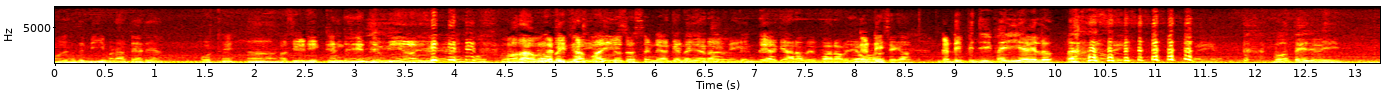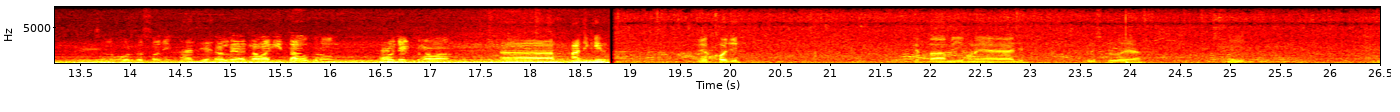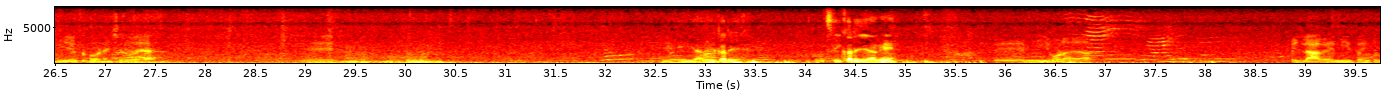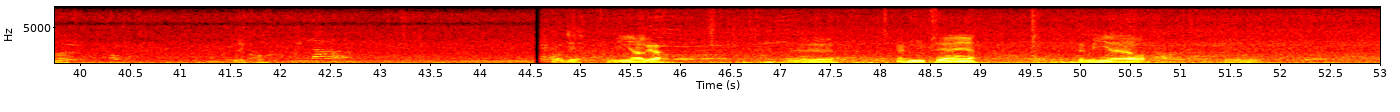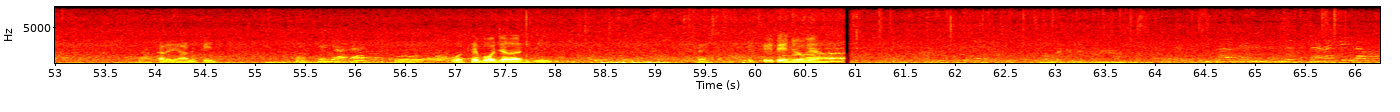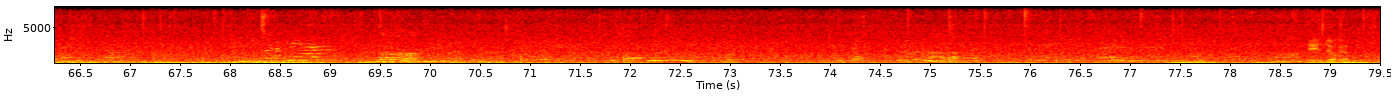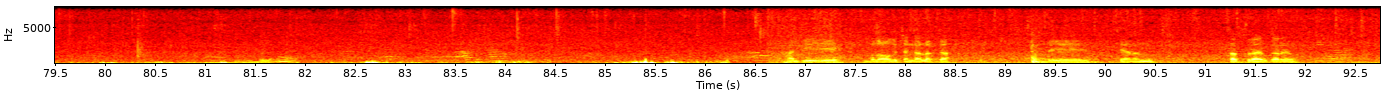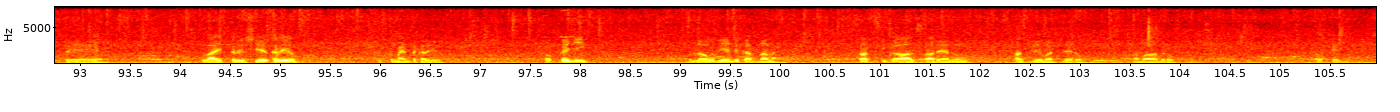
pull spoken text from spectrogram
ਉਹਦੇ ਹੱਥੇ ਮੀਂਹ ਬੜਾ ਪੈ ਰਿਹਾ। ਉੱਥੇ? ਹਾਂ। ਅਸੀਂ ਡਿੱਗਣ ਦੇ ਤੇ ਮੀਂਹ ਆ ਜਾਵੇ ਉਹਦਾ ਉਹ ਗੱਡੀ ਭੱਜੀ ਭਾਈ ਉਹ। ਦੱਸਣ ਡਿਆ ਕਹਿੰਦਾ ਯਾਰ। ਕਹਿੰਦੇ ਆ 11 ਵਜੇ 12 ਵਜੇ ਆਉਣਾ ਸੀਗਾ। ਗੱਡੀ ਭਿੱਜੀ ਪਈ ਆ ਵੇਲੋ। ਬਹੁਤ ਤੇਜ਼ ਮੀਂਹ ਚਲੋ ਹੋਰ ਦੱਸੋ ਜੀ। ਹਾਂਜੀ। ਚੱਲ ਰਿਹਾ ਨਵਾਂ ਕੀਤਾ ਉਹ ਪ੍ਰੋਜੈਕਟ ਨਵਾਂ? ਅਹ ਹਾਂਜੀ ਕੀ? ਵੇਖੋ ਜੀ। ਕਿੱਦਾਂ ਮੀਂਹ ਹੁਣੇ ਆਇਆ ਅੱਜ। ਮੀਂਹ ਸ਼ੁਰੂ ਹੋਇਆ। ਮੀਂਹ ਮੀਂਹ ਵੇਖੋ, ਹੁਣੇ ਸ਼ੁਰੂ ਹੋਇਆ। ਤੇ ਇਹ ਆ ਗਏ ਘਰੇ। ਅਸੀਂ ਘਰੇ ਆ ਗਏ। ਤੇ ਮੀਂਹ ਹੁਣ ਆਇਆ। ਪਹਿਲਾਂ ਆ ਗਏ ਮੀਂਹ ਤੋਂ ਹੀ ਪਹਿਲਾਂ। ਦੇਖੋ। ਲਓ ਜੀ, ਮੀਂਹ ਆ ਗਿਆ। ਤੇ ਅਸੀਂ ਇੱਥੇ ਆਏ ਆ। ਤੇ ਮੀਂਹ ਆਇਆ ਵਾ। ਤੇ ਘਰੇ ਆਣ ਕੇ। ਉੱਥੇ ਜ਼ਿਆਦਾ? ਉੱਥੇ ਬਹੁਤ ਜ਼ਿਆਦਾ ਸੀ। ਤੇ ਇੱਥੇ ਤੇਜ਼ ਹੋ ਗਿਆ ਤੇਜ਼ ਹੋ ਗਿਆ ਹਾਂਜੀ ਜੇ ਵਲੌਗ ਚੰਗਾ ਲੱਗਾ ਤੇ ਚੈਨਲ ਨੂੰ ਸਬਸਕ੍ਰਾਈਬ ਕਰਿਓ ਤੇ ਲਾਈਕ ਕਰਿਓ ਸ਼ੇਅਰ ਕਰਿਓ ਤੇ ਕਮੈਂਟ ਕਰਿਓ। ਓਕੇ ਜੀ ਵਲੌਗ ਦੀ ਐਂਡ ਕਰਦਾ ਮੈਂ। ਸਤਿ ਸ਼੍ਰੀ ਅਕਾਲ ਸਾਰਿਆਂ ਨੂੰ। ਹੱਸਦੇ ਵਸਦੇ ਰਹੋ, ਆਬਾਦ ਰਹੋ। ਓਕੇ ਜੀ।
